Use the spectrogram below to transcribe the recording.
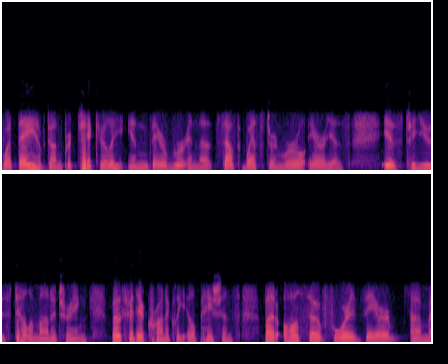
what they have done, particularly in their in the southwestern rural areas, is to use telemonitoring both for their chronically ill patients, but also for their um,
